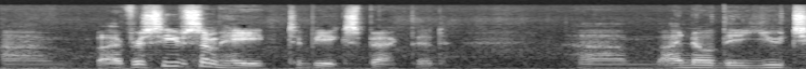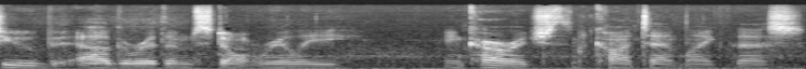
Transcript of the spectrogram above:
Um, I've received some hate to be expected. Um, I know the YouTube algorithms don't really encourage content like this,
